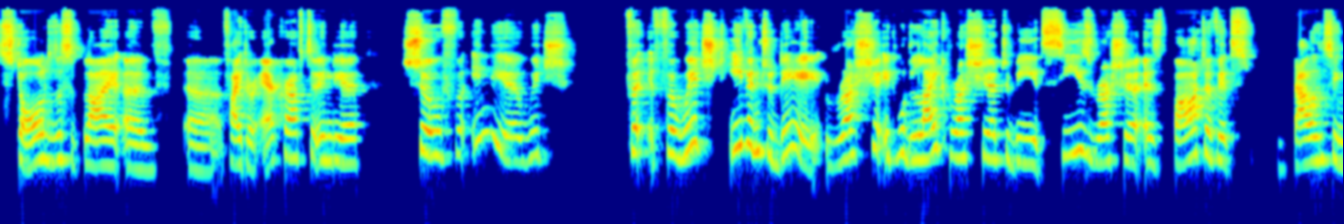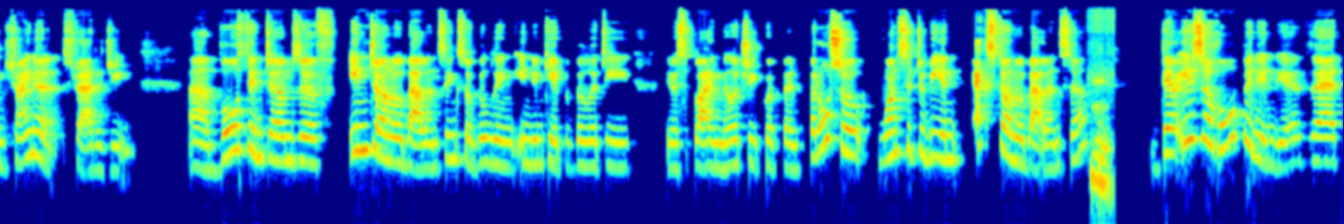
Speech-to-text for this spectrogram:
stalled the supply of uh, fighter aircraft to India. So for India, which for, for which even today Russia, it would like Russia to be, it sees Russia as part of its balancing China strategy. Uh, both in terms of internal balancing, so building Indian capability, you know, supplying military equipment, but also wants it to be an external balancer. Mm. There is a hope in India that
